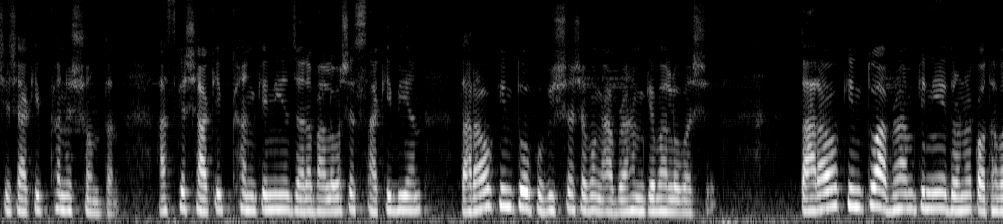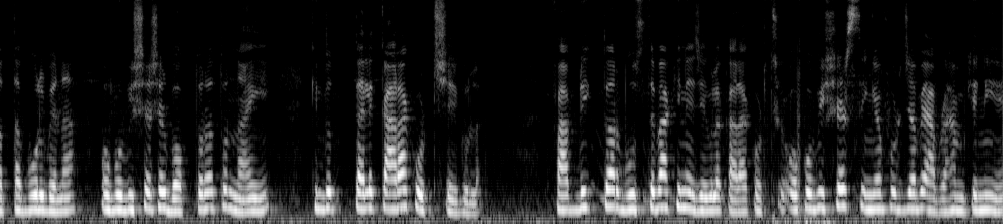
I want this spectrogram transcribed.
সে সাকিব খানের সন্তান। আজকে সাকিব খানকে নিয়ে যারা ভালোবাসে, সাকিবিয়ান তারাও কিন্তু অপবিশ্বাস এবং আব্রাহামকে ভালোবাসে। তারাও কিন্তু আব্রাহামকে নিয়ে এই ধরনের কথাবার্তা বলবে না। অপবিশ্বাসের বক্তরা তো নাই, কিন্তু তাহলে কারা করছে এগুলা? পাবলিক তো আর বুঝতে বাকি নেই যেগুলো কারা করছে। অপবিশ্বাস সিঙ্গাপুর যাবে আব্রাহামকে নিয়ে,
